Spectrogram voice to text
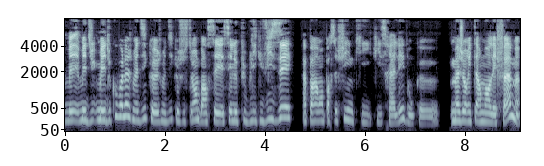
mais mais du mais du coup voilà je me dis que je me dis que justement ben c'est c'est le public visé apparemment par ce film qui qui y serait allé donc euh, majoritairement les femmes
